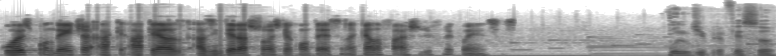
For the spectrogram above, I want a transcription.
correspondente às interações que acontecem naquela faixa de frequências. Entendi, professor.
